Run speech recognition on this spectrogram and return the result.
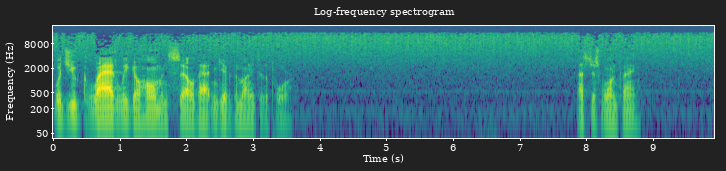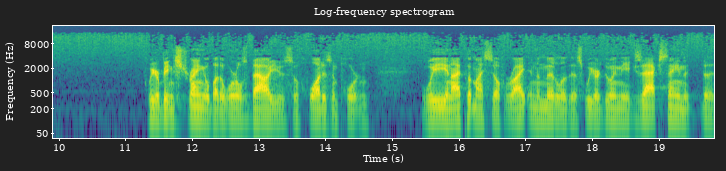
would you gladly go home and sell that and give the money to the poor? That's just one thing. We are being strangled by the world's values of what is important. We, and I put myself right in the middle of this, we are doing the exact same, the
